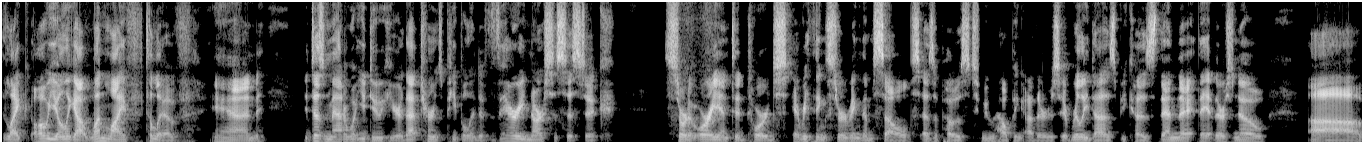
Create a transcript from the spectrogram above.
like, oh, you only got one life to live, and it doesn't matter what you do here. That turns people into very narcissistic, sort of oriented towards everything serving themselves as opposed to helping others. It really does because then they, they, there's no uh,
